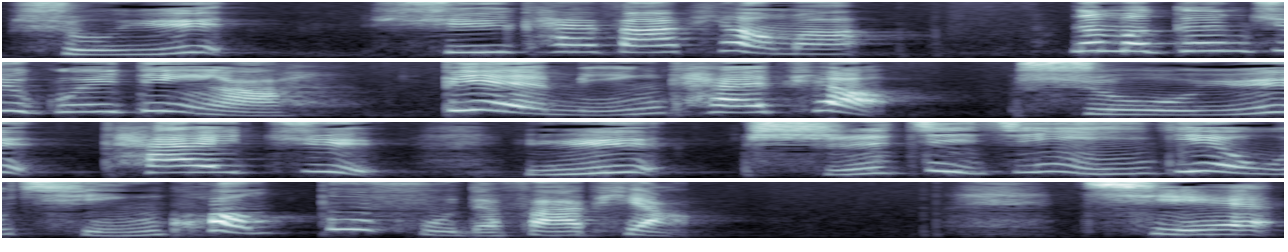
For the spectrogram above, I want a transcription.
属于虚开发票吗？那么根据规定啊，便民开票属于开具与实际经营业务情况不符的发票，且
